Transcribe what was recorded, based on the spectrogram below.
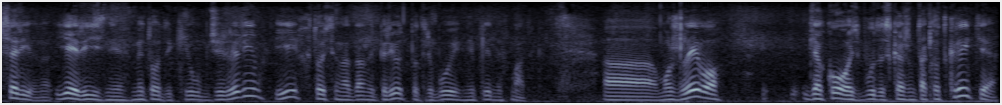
все рівно є різні методики у бджолярів, і хтось на даний період потребує неплідних маток. А, можливо, для когось буде, скажімо так, відкриття,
